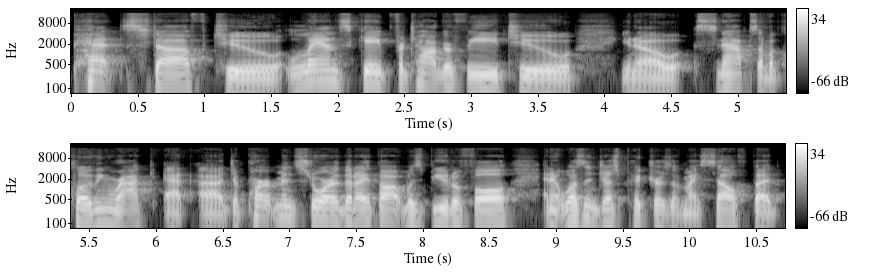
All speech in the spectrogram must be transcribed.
pet stuff to landscape photography to you know snaps of a clothing rack at a department store that I thought was beautiful and it wasn't just pictures of myself but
